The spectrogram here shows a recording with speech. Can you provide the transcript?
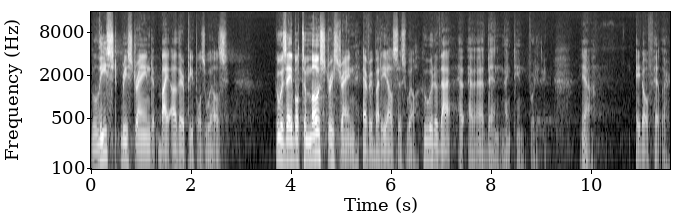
least restrained by other people's wills? Who was able to most restrain everybody else's will? Who would have that have, been 1943? Yeah, Adolf Hitler.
